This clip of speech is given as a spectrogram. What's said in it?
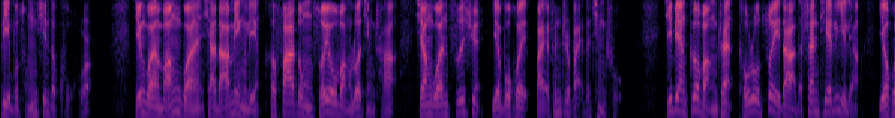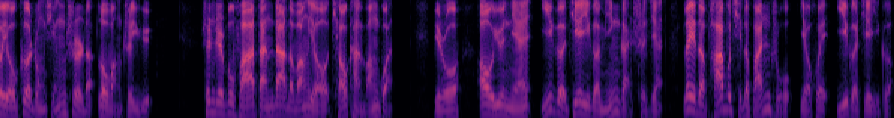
力不从心的苦活。尽管网管下达命令和发动所有网络警察，相关资讯也不会百分之百的清除。即便各网站投入最大的删帖力量，也会有各种形式的漏网之鱼。甚至不乏胆大的网友调侃网管，比如奥运年一个接一个敏感事件，累得爬不起的版主也会一个接一个。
